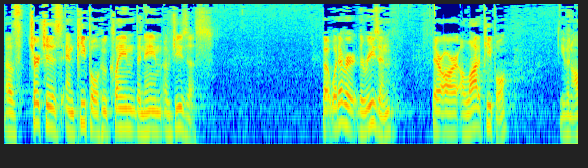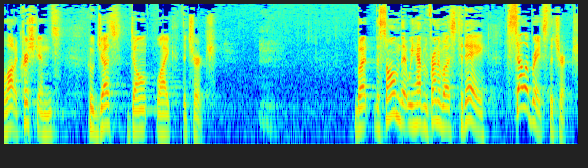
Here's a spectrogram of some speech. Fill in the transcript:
of churches and people who claim the name of Jesus. But whatever the reason, there are a lot of people, even a lot of Christians, who just don't like the church. But the psalm that we have in front of us today celebrates the church.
